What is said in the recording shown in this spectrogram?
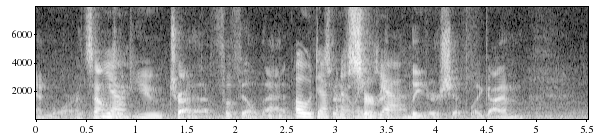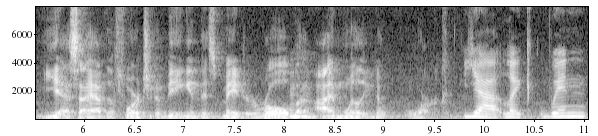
and more. It sounds Yeah. like you try to fulfill that. Oh, Sort definitely, of servant yeah. leadership. Like I'm. Yes, I have the fortune of being in this major role, but Mhm. I'm willing to work. Yeah, like when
